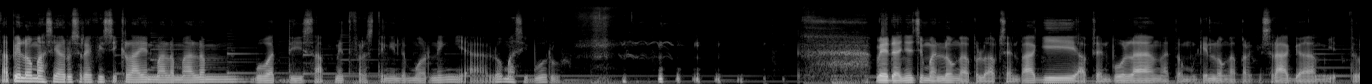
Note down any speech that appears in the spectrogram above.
tapi lo masih harus revisi klien malam-malam buat di submit first thing in the morning ya lo masih buruh. Bedanya cuman lo nggak perlu absen pagi absen pulang atau mungkin lo nggak pakai seragam gitu.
